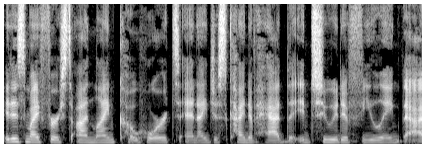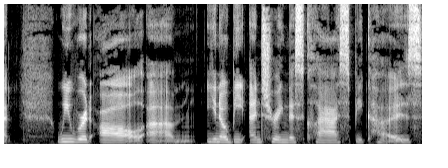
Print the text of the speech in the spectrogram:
it is my first online cohort and i just kind of had the intuitive feeling that we would all um, you know be entering this class because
